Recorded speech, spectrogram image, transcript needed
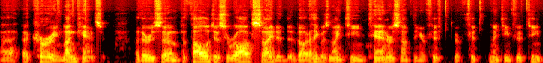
uh, occurring, lung cancer. Uh, there's um, pathologists who are all excited about, I think it was 1910 or something, or, 50, or 1915.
